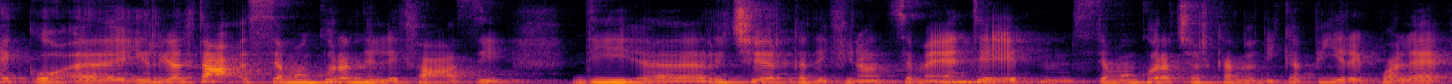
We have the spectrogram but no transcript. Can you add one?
Ecco, eh, in realtà siamo ancora nelle fasi di eh, ricerca dei finanziamenti e mm, stiamo ancora cercando di capire qual è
